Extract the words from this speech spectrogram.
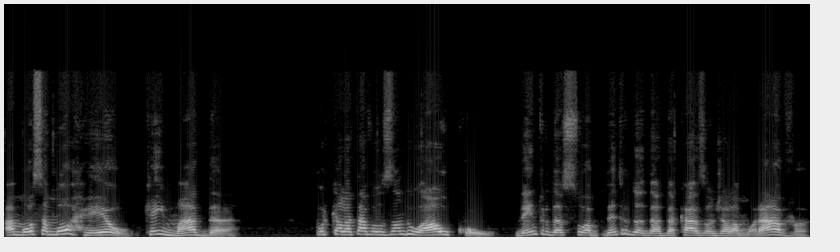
a moça morreu queimada porque ela estava usando álcool dentro da sua dentro da, da, casa onde ela morava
